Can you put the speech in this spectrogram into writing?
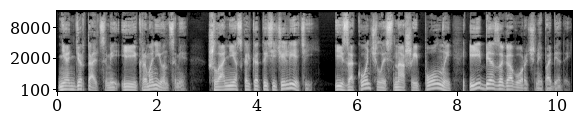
неандертальцами и кроманьонцами, шла несколько тысячелетий и закончилась нашей полной и безоговорочной победой.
